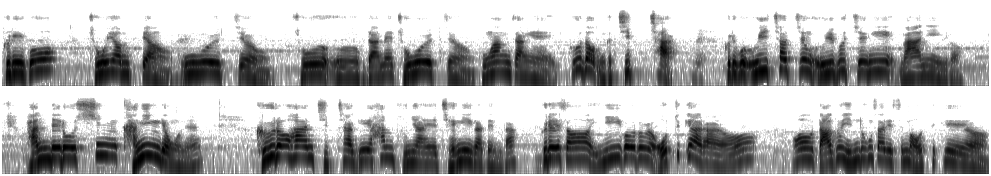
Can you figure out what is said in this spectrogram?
그리고 조현병, 우울증, 조, 어, 그다음에 조울증, 공황장애, 끄덕, 그러니까 집착, 네. 그리고 의처증, 의부증이 많이 일어. 반대로 신강인 경우는 그러한 집착이 한 분야의 쟁의가 된다. 그래서 이거를 어떻게 알아요? 어, 나도 인동살이 있으면 어떻게 해요?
